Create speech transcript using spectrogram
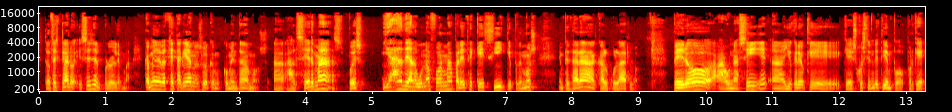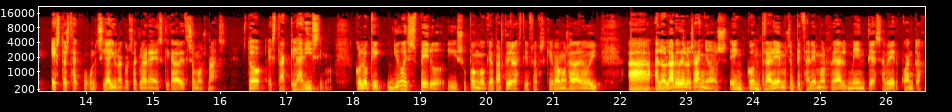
Entonces, claro, ese es el problema. Cambio de vegetariano es lo que comentábamos. Al ser más, pues ya de alguna forma parece que sí, que podemos empezar a calcularlo. Pero aún así, yo creo que, es cuestión de tiempo, porque esto está, si hay una cosa clara es que cada vez somos más. Esto está clarísimo. Con lo que yo espero y supongo que aparte de las cifras que vamos a dar hoy, a, a lo largo de los años encontraremos, empezaremos realmente a saber cuántos,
